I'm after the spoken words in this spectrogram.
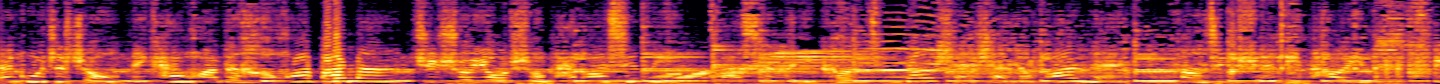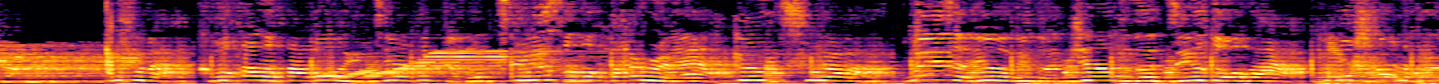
摘过这种没开花的荷花苞吗？据说用手拍花心里，发现了一颗金光闪闪的花蕊，放进水里泡一。不是吧？荷花的花苞里竟然能长出金色的花蕊，真气啊！我也想拥有一朵这样子的金荷花。你看。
